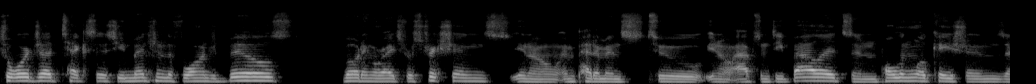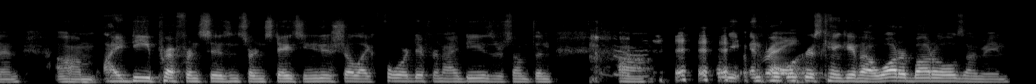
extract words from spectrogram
Georgia, Texas. You mentioned the 400 bills, voting rights restrictions, you know, impediments to, you know, absentee ballots and polling locations and um, ID preferences in certain states. You need to show like four different IDs or something. Um, and right. poll workers can't give out water bottles. I mean,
